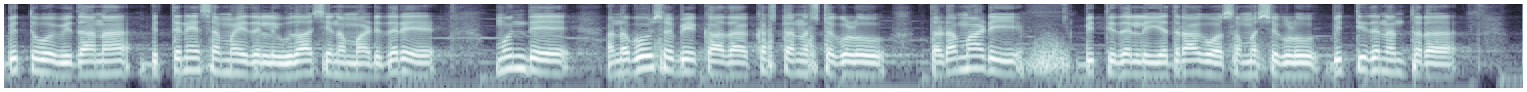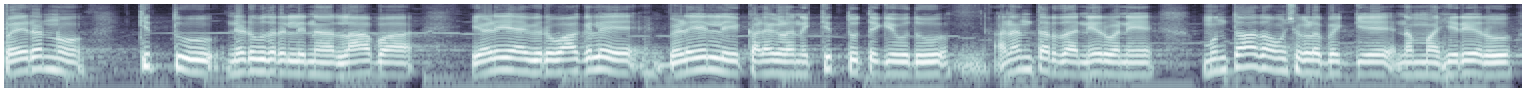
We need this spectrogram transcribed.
ಬಿತ್ತುವ ವಿಧಾನ, ಬಿತ್ತನೆ ಸಮಯದಲ್ಲಿ ಉದಾಸೀನ ಮಾಡಿದರೆ ಮುಂದೆ ಅನುಭವಿಸಬೇಕಾದ ಕಷ್ಟ ನಷ್ಟಗಳು ತಡಮಾಡಿ ಬಿತ್ತಿದಲ್ಲಿ ಎದುರಾಗುವ ಸಮಸ್ಯೆಗಳು ಬಿತ್ತಿದ ನಂತರ ಪೈರನ್ನು ಕಿತ್ತು ನೆಡುವುದರಲ್ಲಿನ ಲಾಭ ಎಳೆಯವಿರುವಾಗಲೇ ಬೆಳೆಯಲ್ಲಿ ಕಳೆಗಳನ್ನು ಕಿತ್ತು ತೆಗೆಯುವುದು ಅನಂತರದ ನಿರ್ವಹಣೆ ಮುಂತಾದ ಅಂಶಗಳ ಬಗ್ಗೆ ನಮ್ಮ ಹಿರಿಯರು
